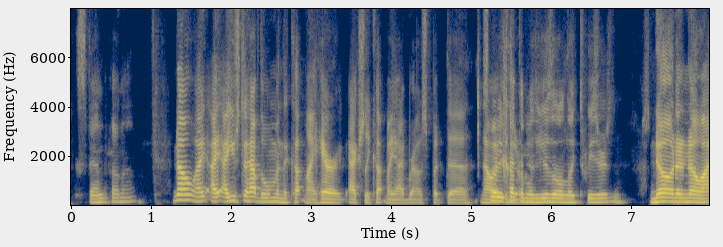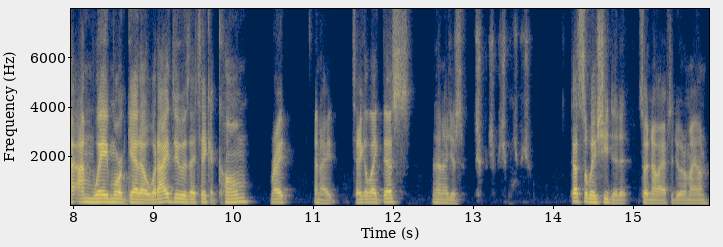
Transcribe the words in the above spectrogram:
expand upon that? No, I, I used to have the woman that cut my hair actually cut my eyebrows, but uh, now so I you cut them with use little like tweezers. And... No, no, no. I, I'm way more ghetto. What I do is I take a comb, right, and I take it like this, and then I just. That's the way she did it. So now I have to do it on my own.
